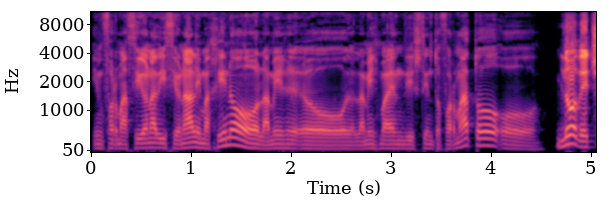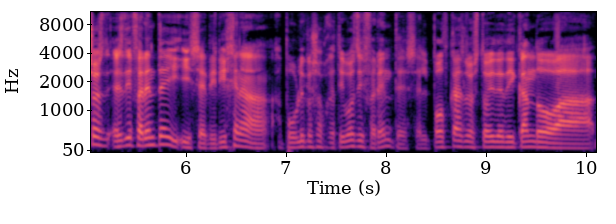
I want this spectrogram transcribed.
información adicional, imagino, o la, la misma en distinto formato, o... No, de hecho es, diferente y, se dirigen a, públicos objetivos diferentes. El podcast lo estoy dedicando a,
